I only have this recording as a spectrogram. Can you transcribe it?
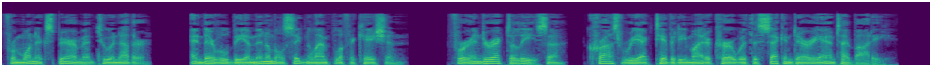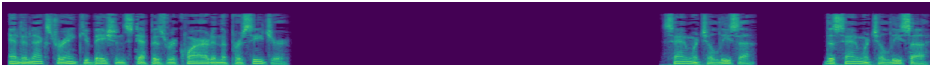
from one experiment to another. And there will be a minimal signal amplification. For indirect ELISA, cross-reactivity might occur with the secondary antibody and an extra incubation step is required in the procedure. Sandwich ELISA The sandwich ELISA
